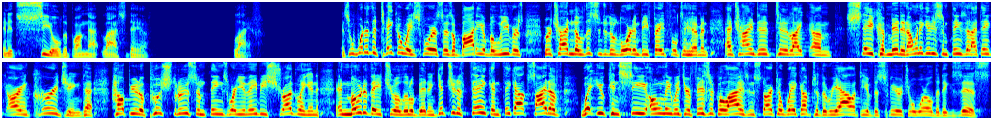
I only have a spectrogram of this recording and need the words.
and it's sealed upon that last day of life. And so, what are the takeaways for us as a body of believers who are trying to listen to the Lord and be faithful to Him and, and trying to, to like um, stay committed? I want to give you some things that I think are encouraging to help you to push through some things where you may be struggling and, and motivate you a little bit and get you to think and think outside of what you can see only with your physical eyes and start to wake up to the reality of the spiritual world that exists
